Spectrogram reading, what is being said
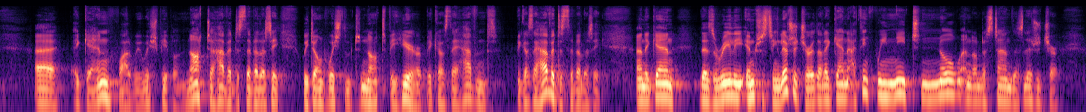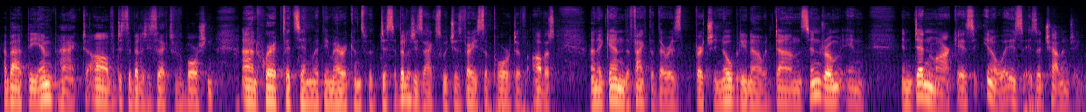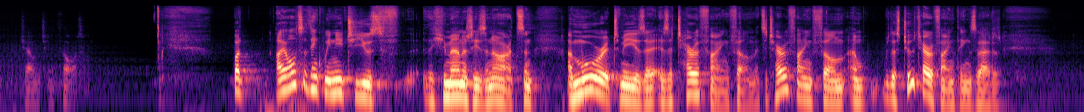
uh, again, while we wish people not to have a disability, we don't wish them to not to be here because they haven't because they have a disability. And again, there's a really interesting literature that, again, I think we need to know and understand this literature about the impact of disability selective abortion and where it fits in with the Americans with Disabilities Act, which is very supportive of it. And again, the fact that there is virtually nobody now with Down syndrome in, in Denmark is, you know, is, is a challenging, challenging thought. But I also think we need to use the humanities and arts. And Amour, to me, is a, is a terrifying film. It's a terrifying film, and there's two terrifying things about it.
